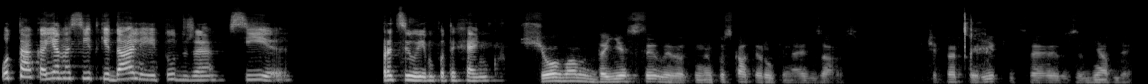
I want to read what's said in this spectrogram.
От так, а я на сітки далі, і тут вже всі працюємо потихеньку. Що вам дає сили не опускати руки навіть зараз? Четвертий рік, і це з дня в день.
